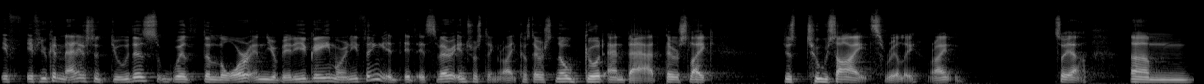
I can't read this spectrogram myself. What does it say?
if if you can manage to do this with the lore in your video game or anything, it, it it's very interesting, right? Because there's no good and bad. There's like just two sides, really, right? So yeah, um,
